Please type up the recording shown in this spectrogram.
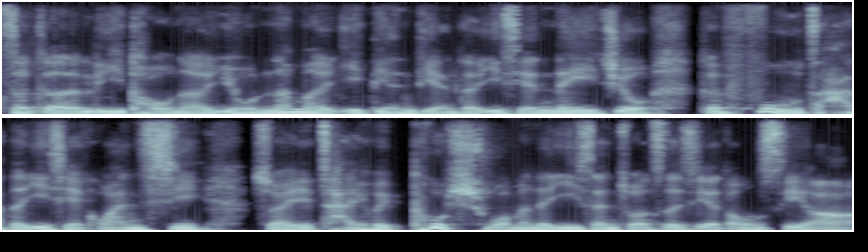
这个里头呢，有那么一点点的一些内疚跟复杂的一些关系，所以才会 push 我们的医。生做这些东西啊，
